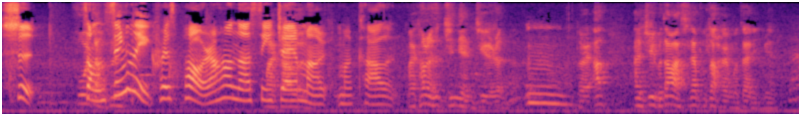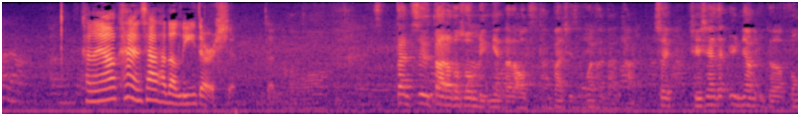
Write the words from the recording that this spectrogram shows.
是总经理 Chris Paul，然后呢 CJ McCollum Mc McCollum，McCollum 是今年接任的，嗯，对啊，Andre Iguodala 现在不知道还有没有在里面。可能要看一下他的 leadership，但是大家都说明年的劳资谈判其实会很难谈，所以其实现在在酝酿一个封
